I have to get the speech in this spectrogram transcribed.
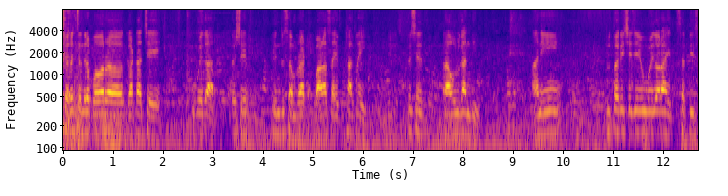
शरदचंद्र पवार गटाचे उमेदवार तसेच हिंदू सम्राट बाळासाहेब ठाकरे तसेच राहुल गांधी. आणि तुतारीचे जे उमेदवार आहेत सतीश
